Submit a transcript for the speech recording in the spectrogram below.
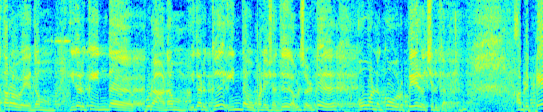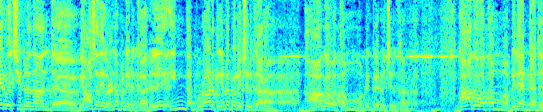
அதர்வேதம் இதற்கு இந்த புராணம் இதற்கு இந்த உபனிஷத்து அப்படின்னு சொல்லிட்டு ஒவ்வொன்றுக்கும் ஒரு பேர் வச்சிருக்கார். அப்படி பேர் வச்சிட்டு இருந்த அந்த வியாசதேவர் என்ன பண்ணியிருக்காரு இந்த புராணத்துக்கு என்ன பேர் வச்சிருக்காரா? பாகவதம் அப்படின்னு பேர் வச்சிருக்காரு பாகவதம் அப்படின்னா என்னது?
